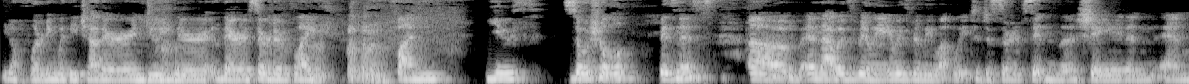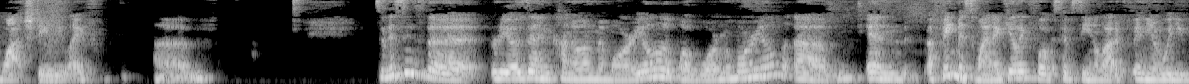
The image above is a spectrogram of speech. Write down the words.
you know, flirting with each other and doing their their sort of like fun youth social business. Um, and that was really, it was really lovely to just sort of sit in the shade and, and watch daily life. Um, so this is the Ryozen Kannon Memorial, a war memorial, um, and a famous one. I feel like folks have seen a lot of, and you know, when you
